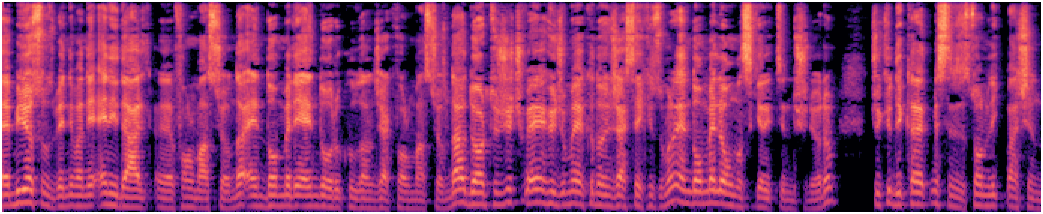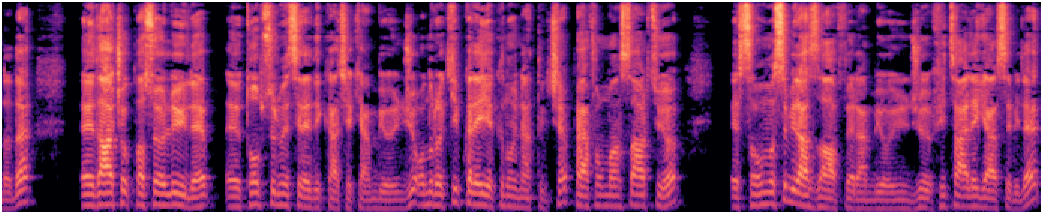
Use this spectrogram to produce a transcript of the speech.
E, biliyorsunuz benim hani en ideal e, formasyonda Endombele en doğru kullanacak formasyonda 4-3-3 ve hücuma yakın oynayacak 8 numara Endombele olması gerektiğini düşünüyorum. Çünkü dikkat etmişsiniz son lig maçında da e, daha çok pasörlüğüyle, e, top sürmesiyle dikkat çeken bir oyuncu. Onu rakip kaleye yakın oynattıkça performansı artıyor. E, savunması biraz zaaf veren bir oyuncu fit hale gelse bile.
